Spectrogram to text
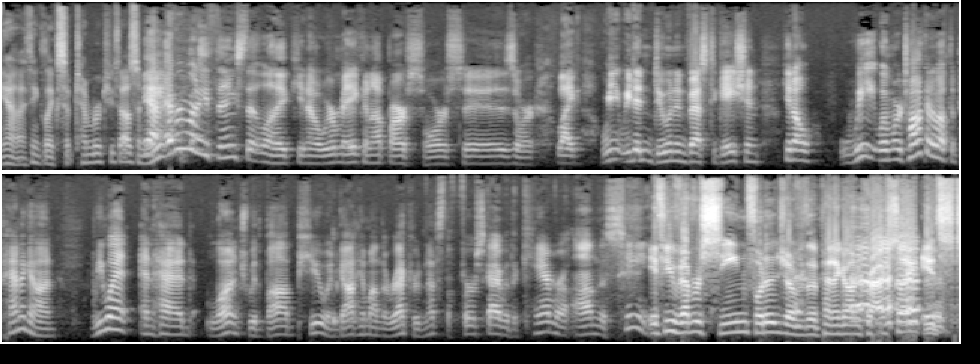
yeah, I think like September 2008. Yeah, everybody thinks that like you know we're making up our sources or like we we didn't do an investigation. You know, we when we're talking about the Pentagon, we went and had lunch with Bob Pugh and got him on the record, and that's the first guy with a camera on the scene. if you've ever seen footage of the Pentagon crash site, it's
